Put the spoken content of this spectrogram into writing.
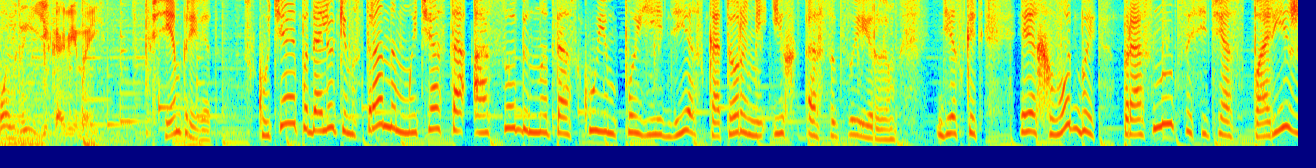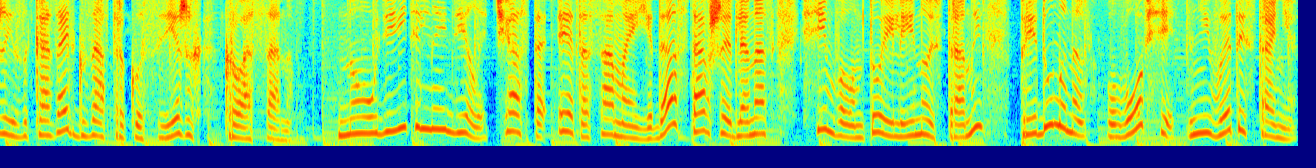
Ольгой Яковиной. Всем привет! Скучая по далеким странам, мы часто особенно тоскуем по еде, с которыми их ассоциируем. Дескать, эх, вот бы проснуться сейчас в Париже и заказать к завтраку свежих круассанов. Но удивительное дело, часто эта самая еда, ставшая для нас символом той или иной страны, придумана вовсе не в этой стране.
